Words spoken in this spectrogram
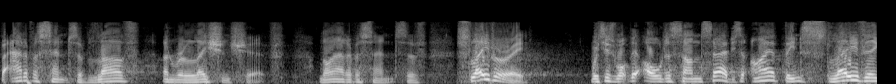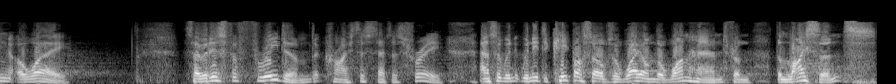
but out of a sense of love and relationship, not out of a sense of slavery, which is what the older son said. He said, I have been slaving away. So it is for freedom that Christ has set us free. And so we, we need to keep ourselves away on the one hand from the license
